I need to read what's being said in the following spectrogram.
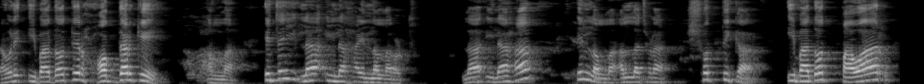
তাহলে ইবাদতের হকদার কে? আল্লাহ। এটাই লা ইলাহা ইল্লাল্লাহর অর্থ। লা ইলাহা ইল্লাল্লাহ। আল্লাহ ছাড়া সত্যিকার ইবাদত পাওয়ার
